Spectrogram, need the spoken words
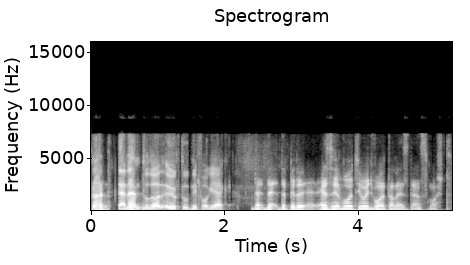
Hát, te nem tudod, ők tudni fogják. De, de, de például ezért volt jó, hogy volt a Les Dance most.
